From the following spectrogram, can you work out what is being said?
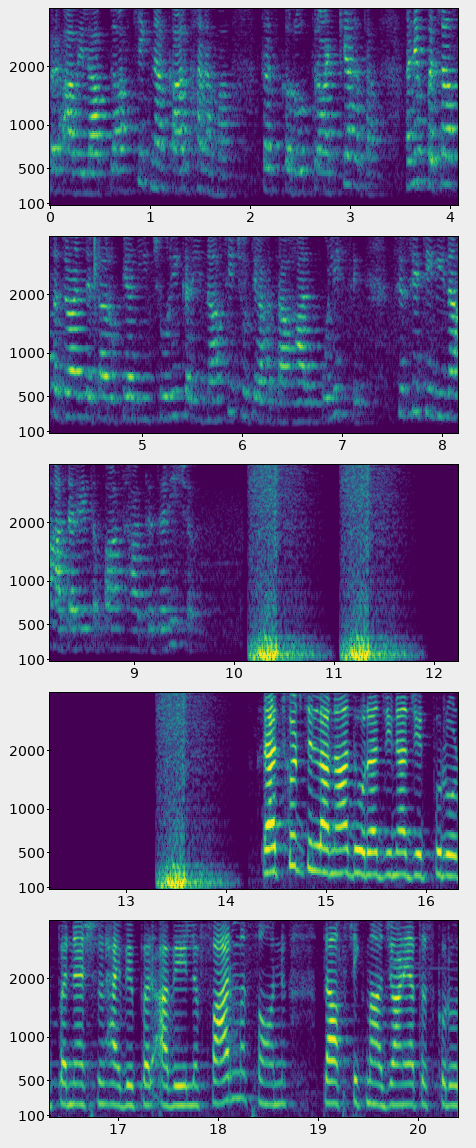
પર આવેલા પ્લાસ્ટિકના કારખાનામાં તસ્કરો ત્રાટક્યા હતા અને પચાસ હજાર જેટલા રૂપિયાની ચોરી કરી નાસી છૂટ્યા હતા. હાલ પોલીસે સીસીટીવીના આધારે તપાસ હાથ ધરી છે. રાજકોટ જિલ્લાના ધોરાજીના જેતપુર રોડ પર નેશનલ હાઈવે પર આવેલ ફાર્મસોન પ્લાસ્ટિકમાં અજાણ્યા તસ્કરો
